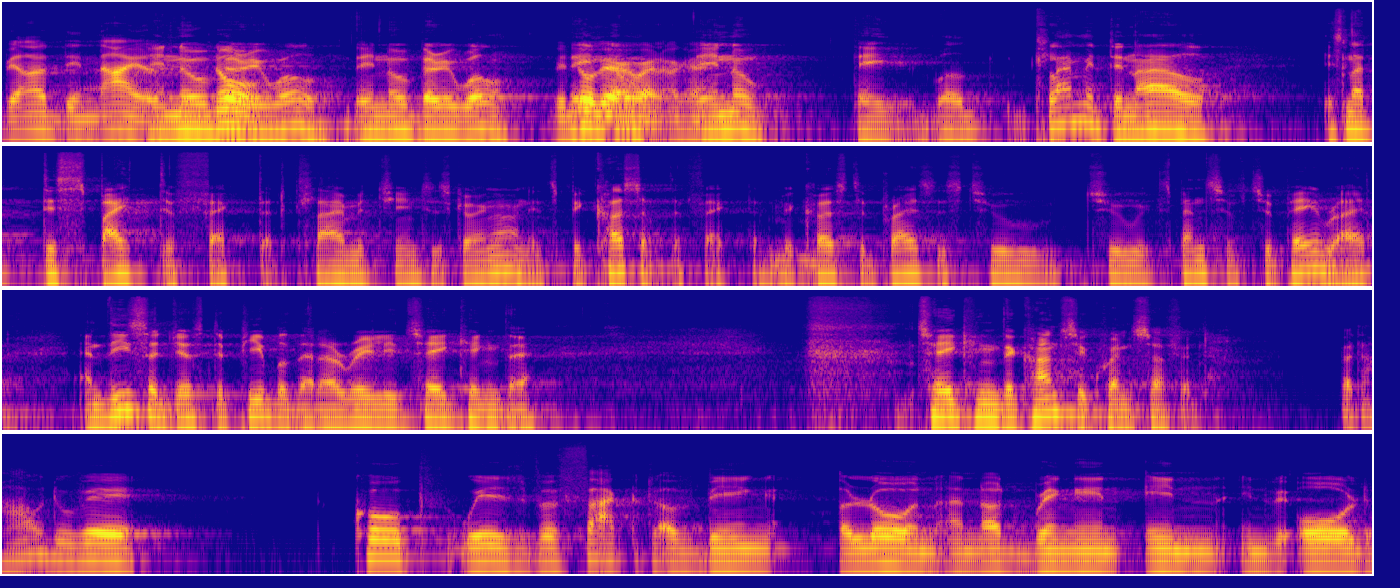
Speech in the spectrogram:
they are not deniers. They know, they know, very well. They know very well. They, they know very well, okay. They know. They, well, climate denial it's not despite the fact that climate change is going on. It's because of the fact and because the price is too too expensive to pay, right? And these are just the people that are really taking the taking the consequence of it. But how do they cope with the fact of being alone and not bringing in in the old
